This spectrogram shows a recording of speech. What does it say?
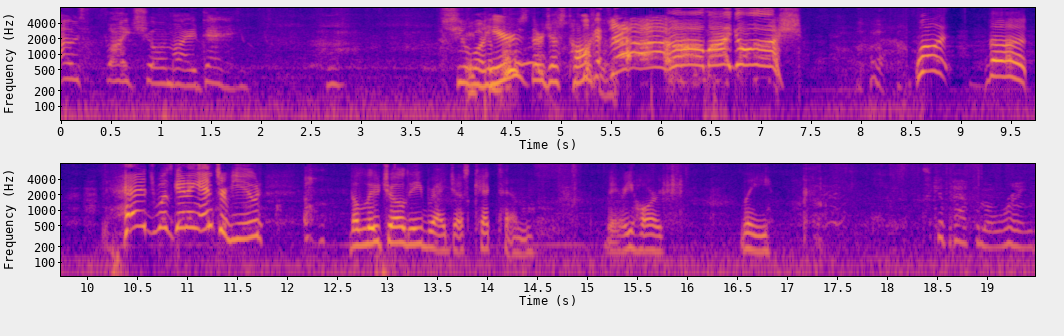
I was fine showing my identity. She It appears they're just talking. at- Oh my gosh! Well, the hedge was getting interviewed. The Lucha Libre just kicked him very harshly get back in the ring.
